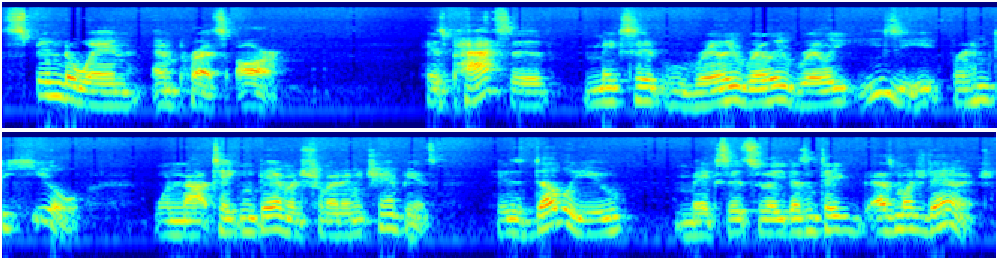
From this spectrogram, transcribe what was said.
spin to win, and press R. His passive makes it really, really, really easy for him to heal when not taking damage from enemy champions. His W makes it so that he doesn't take as much damage.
